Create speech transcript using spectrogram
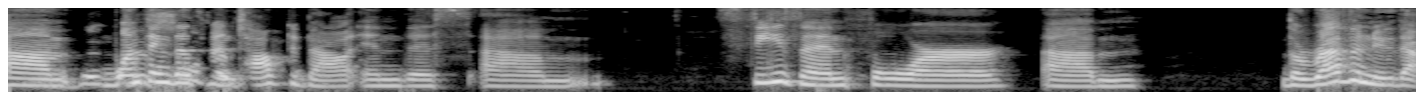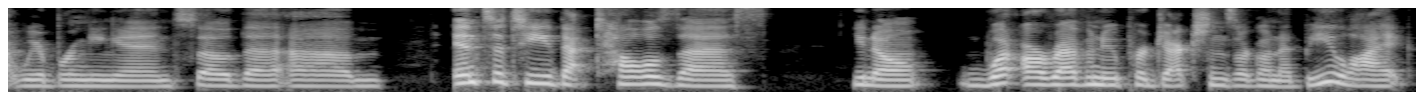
Um, one thing that's been talked about in this um, season for um, the revenue that we're bringing in. So the um, entity that tells us, you know, what our revenue projections are going to be like,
